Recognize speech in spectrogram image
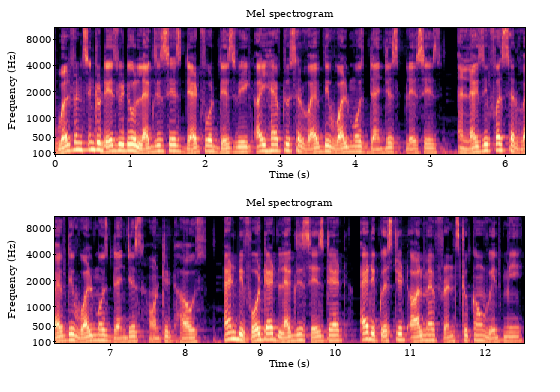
Well friends, in today's video, Lexi says that for this week, I have to survive the world most dangerous places. And Lexi first survived the world most dangerous haunted house. And before that, Lexi says that I requested all my friends to come with me,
